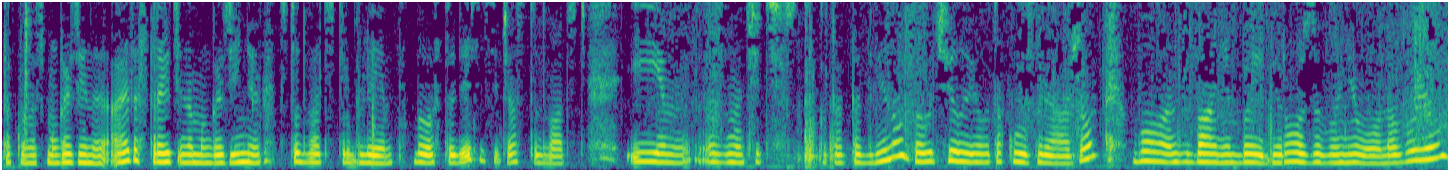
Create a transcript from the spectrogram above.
так у нас магазины. А это в строительном магазине 120 рублей. Было 110, сейчас 120. И, значит, так вот отодвинул. Получила я вот такую пряжу. Воланс Bunny Baby розовую неоновую.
